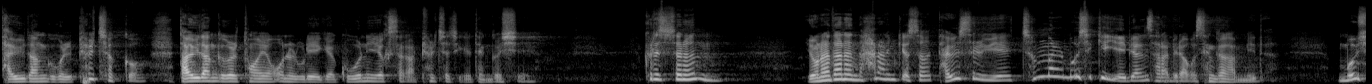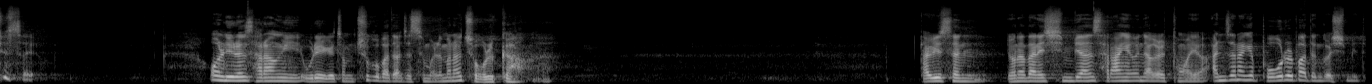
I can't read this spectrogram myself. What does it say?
다윗 왕국을 펼쳤고 다윗 왕국을 통하여 오늘 우리에게 구원의 역사가 펼쳐지게 된 것이에요. 그래서 저는 요나단은 하나님께서 다윗을 위해 정말 멋있게 예비한 사람이라고 생각합니다. 멋있어요. 오늘 이런 사랑이 우리에게 좀 주고받아졌으면 얼마나 좋을까? 다윗은 요나단의 신비한 사랑의 언약을 통하여 안전하게 보호를 받은 것입니다.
